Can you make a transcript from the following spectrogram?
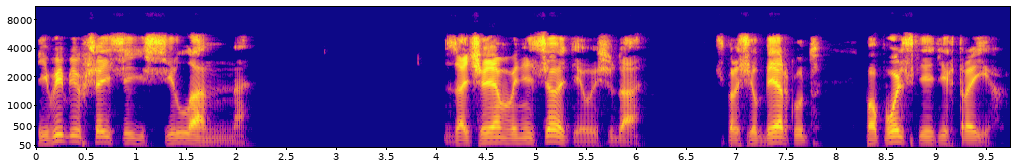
и выбившаяся из сил Анна. — Зачем вы несете его сюда? — спросил Беркут по-польски этих троих.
